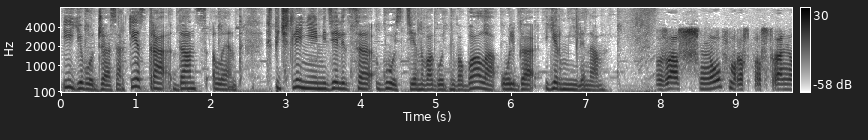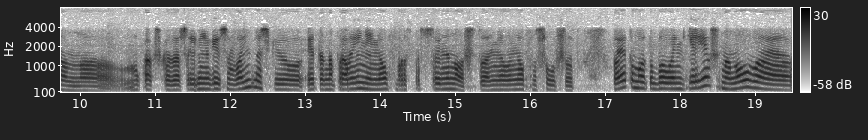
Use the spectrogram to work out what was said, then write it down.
и его джаз-оркестра «Данс Ленд». Впечатлениями делится гостья новогоднего бала Ольга Ермилина. ЗАС НОФМ распространен, ну, как сказать, среди еврейской инвалидности это направление НОФМ распространено, что они НОФМ слушают. Поэтому это было интересно, новое,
